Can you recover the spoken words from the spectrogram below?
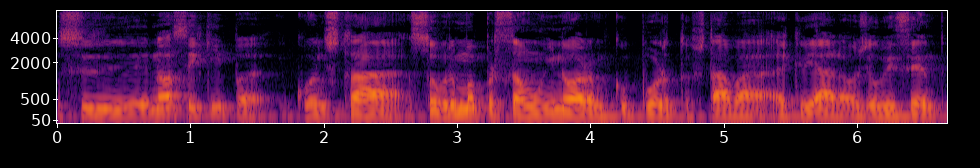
se a nossa equipa, quando está sobre uma pressão enorme que o Porto estava a criar ao Gil Vicente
